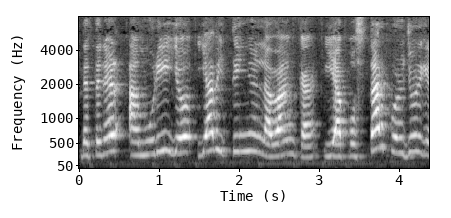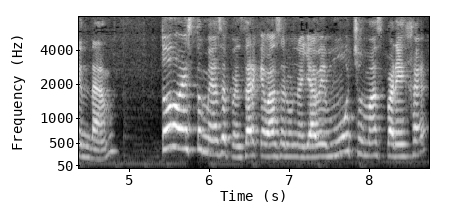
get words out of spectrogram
de tener a Murillo y a Vitiño en la banca y apostar por Jürgen Damm. Todo esto me hace pensar que va a ser una llave mucho más pareja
